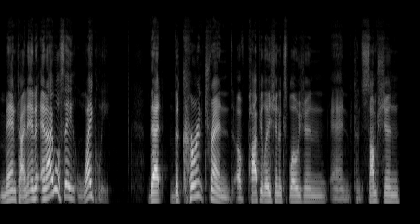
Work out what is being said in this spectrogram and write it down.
mankind, and, and I will say likely, that the current trend of population explosion and consumption,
